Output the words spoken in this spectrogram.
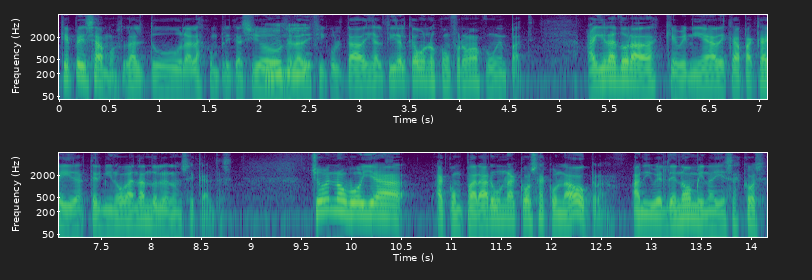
¿qué pensamos? La altura, las complicaciones, las dificultades, y al fin y al cabo nos conformamos con un empate. Águilas Doradas, que venía de capa caída, terminó ganándole al Once Caldas. Yo no voy a, comparar una cosa con la otra, a nivel de nómina y esas cosas,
